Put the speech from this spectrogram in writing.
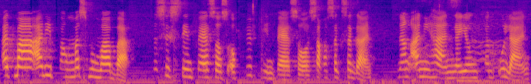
at maaari pang mas bumaba sa 16 pesos o 15 pesos sa kasagsagan ng anihan ngayong tag-ulan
